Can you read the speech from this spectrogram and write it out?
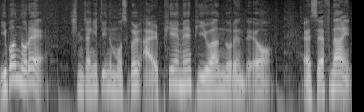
이번 노래, 심장이 뛰는 모습을 RPM에 비유한 노래인데요. SF9,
